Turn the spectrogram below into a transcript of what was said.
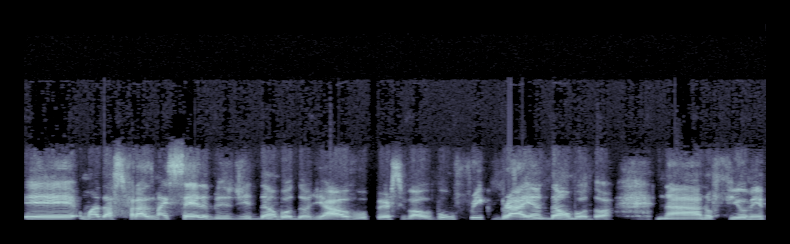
é, uma das frases mais célebres de Dumbledore, de alvo Percival Wulfric Brian Dumbledore, na, no filme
